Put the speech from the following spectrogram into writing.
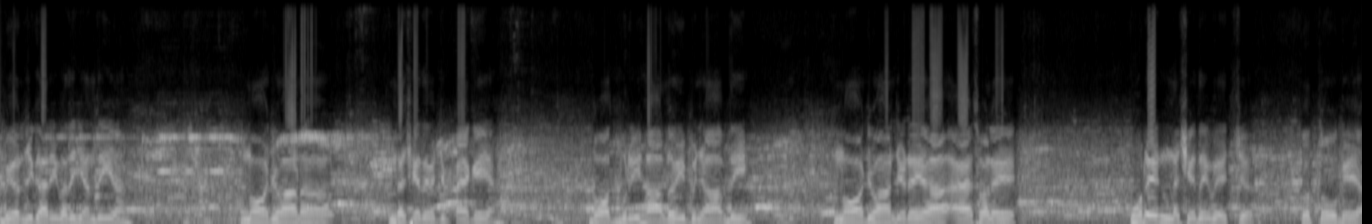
ਬੇਰੁਜ਼ਗਾਰੀ ਵਧੀ ਜਾਂਦੀ ਆ। ਨੌਜਵਾਨ ਨਸ਼ੇ ਦੇ ਵਿੱਚ ਪੈ ਗਏ ਆ। ਬਹੁਤ ਬੁਰੀ ਹਾਲਤ ਹੋਈ ਪੰਜਾਬ ਦੀ। ਨੌਜਵਾਨ ਜਿਹੜੇ ਆ ਇਸ ਵੇਲੇ ਪੂਰੇ ਨਸ਼ੇ ਦੇ ਵਿੱਚ ਧੁੱਤ ਹੋ ਗਏ ਆ।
